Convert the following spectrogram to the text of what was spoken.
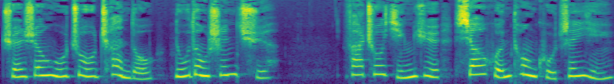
全身无助颤抖，蠕动身躯，发出淫欲销魂痛苦呻吟。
